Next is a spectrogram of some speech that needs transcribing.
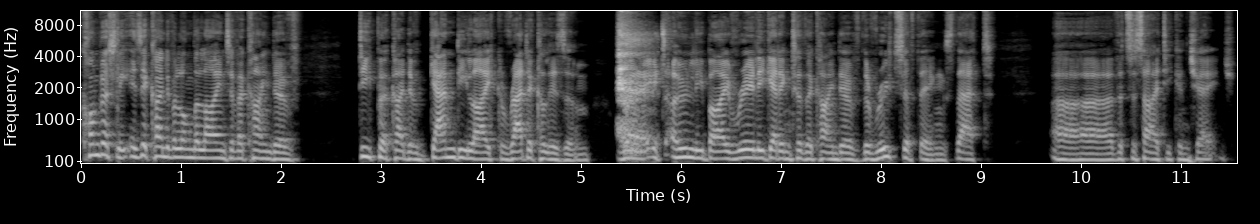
conversely, is it kind of along the lines of a kind of deeper kind of Gandhi like radicalism where it's only by really getting to the kind of the roots of things that uh, that society can change?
